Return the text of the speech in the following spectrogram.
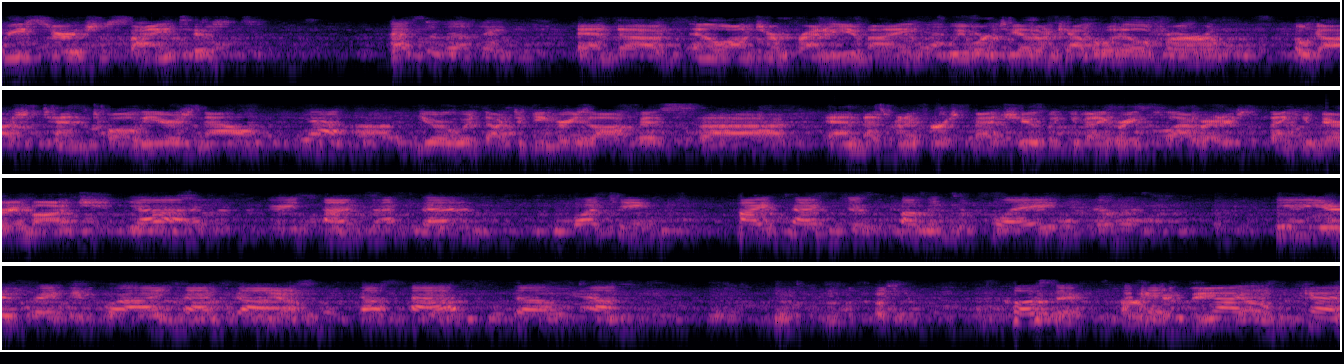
research scientist Absolutely. and, uh, and a long-term friend. You and I, we worked together on Capitol Hill for, oh gosh, 10, 12 years now. Yeah. Uh, you were with Dr. Dinkery's office, uh, and that's when I first met you, but you've been a great collaborator, so thank you very much. Yeah, it was a great time back then. Watching HITECH just come into play, it was a few years right before HITECH uh, Yeah. got passed. So yeah, closer. Okay, Perfect. There you go. it. Got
